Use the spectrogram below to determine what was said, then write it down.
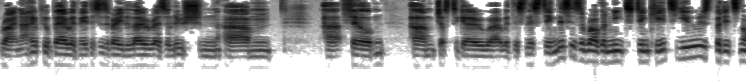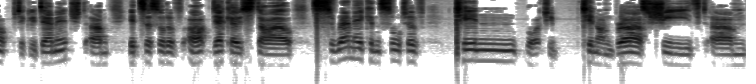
Right, and I hope you'll bear with me. This is a very low resolution um, uh, film. Um, just to go uh, with this listing. This is a rather neat dinky. It's used, but it's not particularly damaged. Um, it's a sort of Art Deco style ceramic and sort of tin, or actually tin on brass sheathed um,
